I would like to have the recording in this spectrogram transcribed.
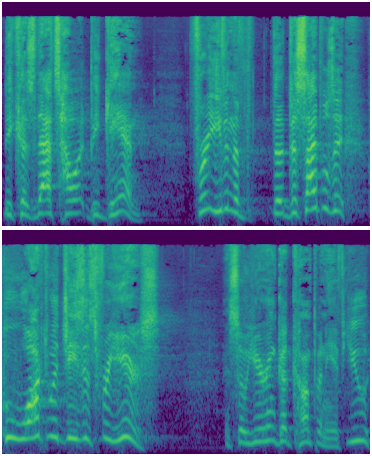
because that's how it began. For even the, the disciples who walked with Jesus for years. And so, you're in good company. If you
